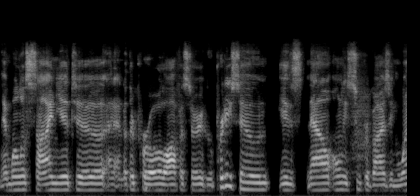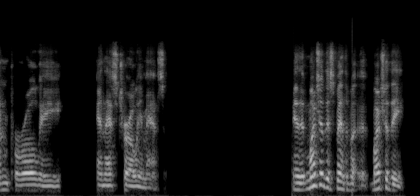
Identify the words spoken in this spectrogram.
then we'll assign you to another parole officer who pretty soon is now only supervising one parolee, and that's Charlie Manson. And much of this myth, much of the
